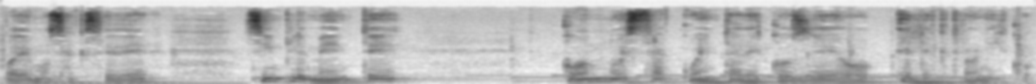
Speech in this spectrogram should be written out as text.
Podemos acceder simplemente con nuestra cuenta de correo electrónico.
